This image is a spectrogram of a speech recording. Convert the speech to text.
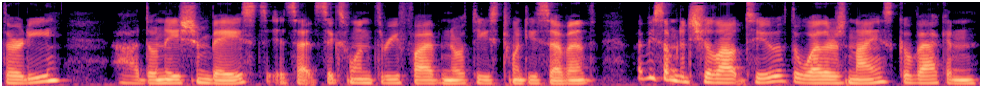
thirty. Uh, donation based. It's at 6135 Northeast 27th. Might be something to chill out too if the weather's nice. Go back and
